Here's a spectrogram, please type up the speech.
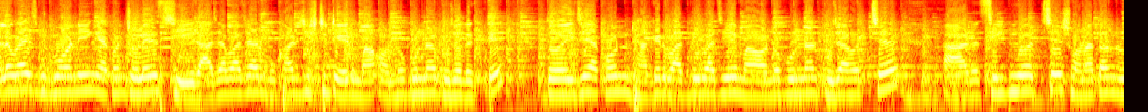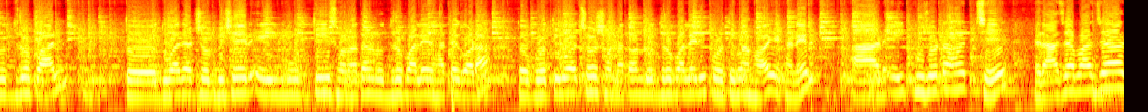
হ্যালো গাইজ গুড মর্নিং এখন চলে এসেছি রাজাবাজার মুখার্জি স্ট্রিটের মা অন্নপূর্ণার পুজো দেখতে। তো এই যে এখন ঢাকের বাদ্যি বাজিয়ে মা অন্নপূর্ণার পূজা হচ্ছে। আর শিল্পী হচ্ছে সনাতন রুদ্রপাল। তো দু হাজার চব্বিশের এই মূর্তি সনাতন রুদ্রপালের হাতে গড়া। তো প্রতি বছর সনাতন রুদ্রপালেরই প্রতিমা হয় এখানের। আর এই পুজোটা হচ্ছে রাজাবাজার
